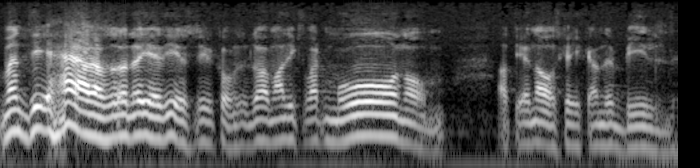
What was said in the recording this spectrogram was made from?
Men det här, alltså, när det gäller Jesu tillkomst, då har man liksom varit mån om att ge en avskräckande bild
